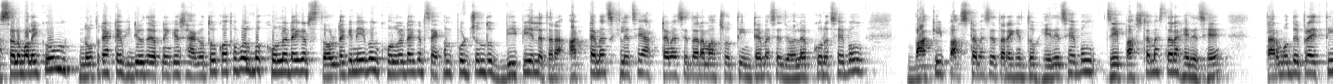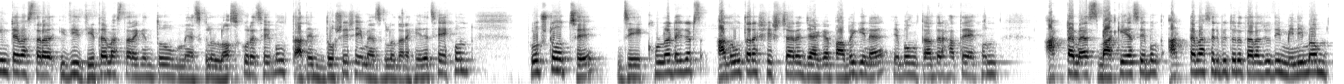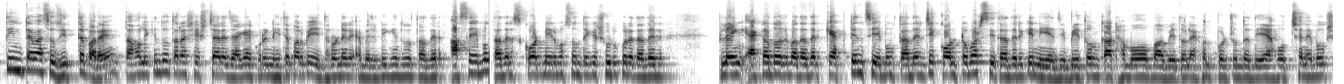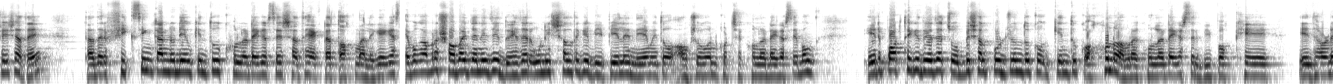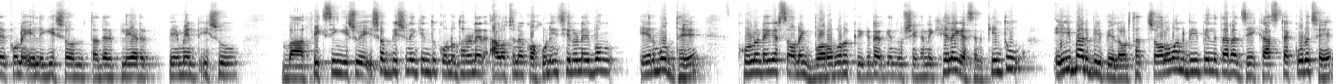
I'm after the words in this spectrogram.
আসসালামু আলাইকুম। নতুন একটা ভিডিওতে আপনাকে স্বাগত। কথা বলব খুলনা টাইগার্স দলটাকে নিয়ে এবং খুলনা টাইগার্স এখন পর্যন্ত বিপিএল তারা আটটা ম্যাচ খেলেছে। আটটা ম্যাচে তারা মাত্র তিনটা ম্যাচে জয়লাভ করেছে এবং বাকি পাঁচটা ম্যাচে তারা কিন্তু হেরেছে এবং যে পাঁচটা ম্যাচ তারা হেরেছে, তার মধ্যে প্রায় তিনটা ম্যাচ তারা ইজি জেতা ম্যাচ তারা কিন্তু ম্যাচগুলো লস করেছে এবং তাদের দোষে সেই ম্যাচগুলো তারা হেরেছে। এখন প্রশ্ন হচ্ছে যে খুলনা টাইগার্স আদৌ তারা শেষ চারের জায়গা পাবে কিনা এবং তাদের হাতে এখন আটটা ম্যাচ বাকি আছে এবং আটটা ম্যাচের ভিতরে তারা যদি মিনিমাম তিনটা ম্যাচও জিততে পারে, তাহলে কিন্তু তারা শেষ চারে জায়গায় করে নিতে পারবে। এই ধরনের অ্যাবিলিটি কিন্তু তাদের আছে এবং তাদের স্কোয়াড নির্বাচন থেকে শুরু করে তাদের প্লেইং একাদশ বা তাদের ক্যাপ্টেন্সি এবং তাদের যে কন্ট্রোভার্সি তাদেরকে নিয়ে যে বেতন কাঠামো বা বেতন এখন পর্যন্ত দেওয়া হচ্ছে না এবং সেই সাথে তাদের ফিক্সিং কাণ্ড নিয়েও কিন্তু খুলনা টাইগার্সের সাথে একটা তকমা লেগে গেছে। এবং আমরা সবাই জানি যে দুই হাজার উনিশ সাল থেকে বিপিএল এ নিয়মিত অংশগ্রহণ করছে খুলনা টাইগার্স এবং এরপর থেকে দুই হাজার চব্বিশ সাল পর্যন্ত কিন্তু কখনো আমরা খুলনা টাইগার্সের বিপক্ষে এই ধরনের কোনো এলিগেশন তাদের প্লেয়ার পেমেন্ট ইস্যু বা ফিক্সিং ইস্যু এইসব বিষয় নিয়ে কিন্তু কোনো ধরনের আলোচনা কখনোই ছিল না এবং এর মধ্যে খুলনা টাইগার্স অনেক বড় বড় ক্রিকেটার কিন্তু সেখানে খেলে গেছেন। কিন্তু এইবার বিপিএল অর্থাৎ চলমান বিপিএলে তারা যে কাজটা করেছে,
